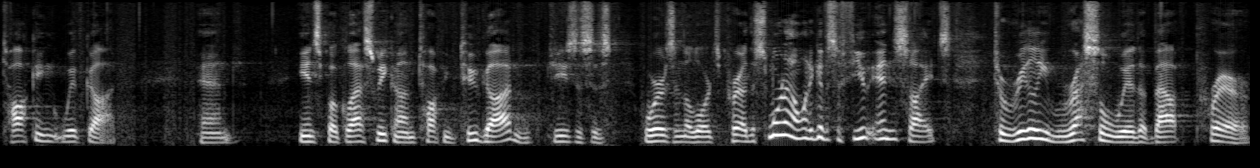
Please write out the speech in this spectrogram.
talking with God. And Ian spoke last week on talking to God and Jesus' words in the Lord's Prayer. This morning, I want to give us a few insights to really wrestle with about prayer.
